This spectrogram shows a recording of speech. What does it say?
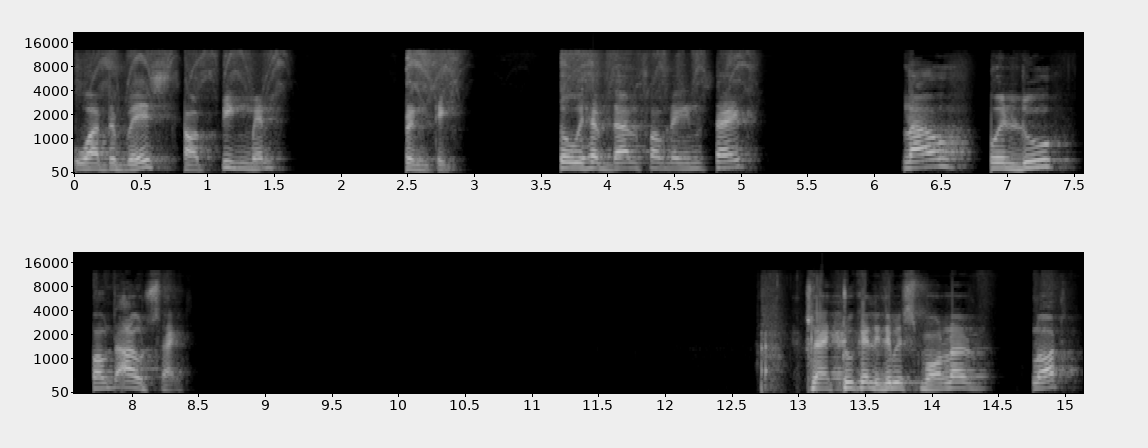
water based or pigment printing. So we have done from the inside. Now we'll do from the outside So I took a little bit smaller cloth,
